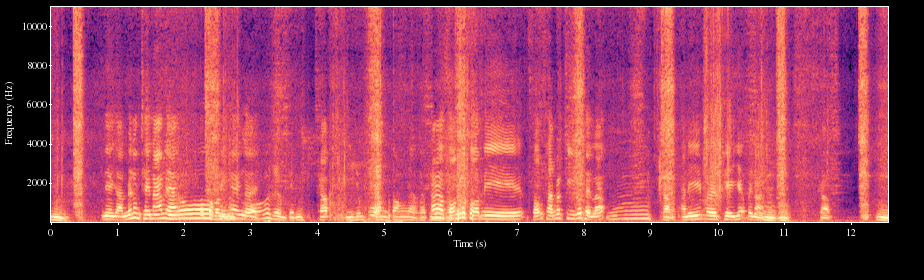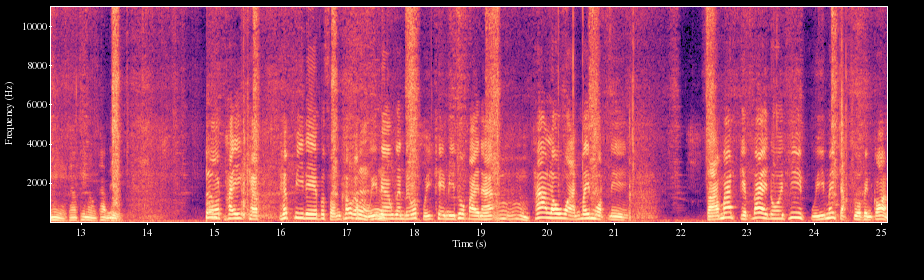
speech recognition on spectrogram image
อืมเนี่ยอย่าไม่ต้องใช้น้ำเลยฮะโอ้ผสมแห้งๆเลยโอ้เริ่มเป็นครับ สีชมพูอองตองแล้วครับพี่ถ้าน้สองกระสอบนี่สองพันนาทีก็เสร็จแล้วอืมครับ อันนี้มันเทเยอะไปหน่อยอืมอืมครับ นี่นี่ครับพี่น้องครับนี่ เอาไทยแคปแฮปปี้เดย์ผสมเข้ากับเออปุ๋ยเออแมวเงินหรือว่าปุ๋ยเคมีทั่วไปนะฮะอืมอืมถ้าเราหว่านไม่หมดนี่ สามารถเก็บได้โดยที่ปุ๋ยไม่จับตัวเป็นก้อน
